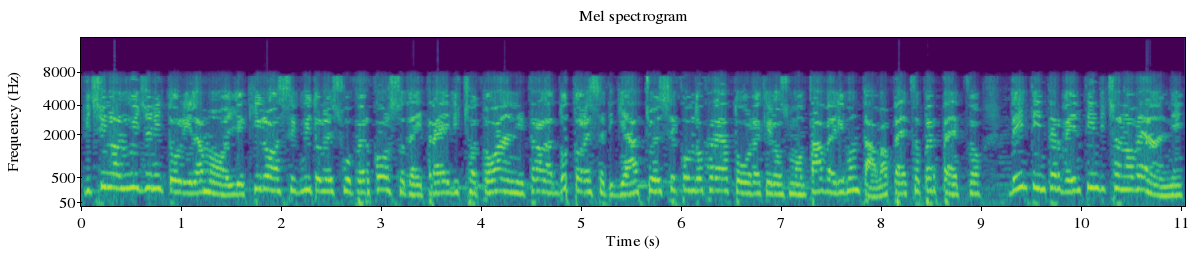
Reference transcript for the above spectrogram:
Vicino a lui i genitori, la moglie, chi lo ha seguito nel suo percorso dai 3 ai 18 anni tra la dottoressa di ghiaccio e il secondo creatore che lo smontava e rimontava pezzo per pezzo. 20 interventi in 19 anni.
